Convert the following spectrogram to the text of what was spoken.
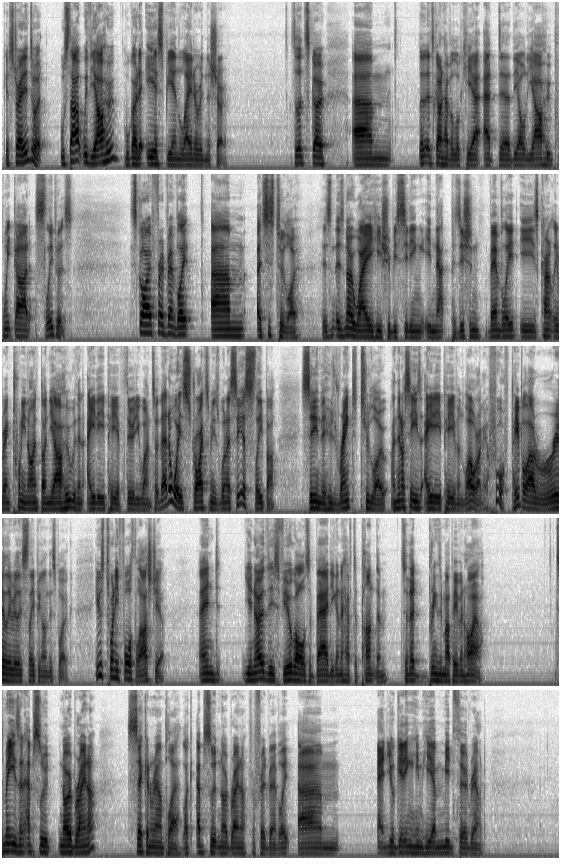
Get straight into it. We'll start with Yahoo. We'll go to ESPN later in the show. So let's go. Um, let's go and have a look here at uh, the old Yahoo point guard sleepers. This guy, Fred VanVleet, um, it's just too low. There's, there's no way he should be sitting in that position. VanVleet is currently ranked 29th on Yahoo with an ADP of 31. So that always strikes me as when I see a sleeper sitting there who's ranked too low, and then I see his ADP even lower, I go, Phew, people are really, really sleeping on this bloke. He was 24th last year. And you know that his field goals are bad. You're going to have to punt them. So that brings him up even higher. To me, he's an absolute no brainer. Second round player. Like, absolute no brainer for Fred VanVleet. Um, and you're getting him here mid third round.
